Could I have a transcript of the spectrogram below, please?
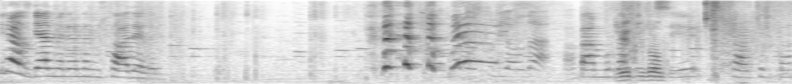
Biraz gelmelerine müsaade edin. Ben buradan Jet bir 110. kişiyi çıkartırsam.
